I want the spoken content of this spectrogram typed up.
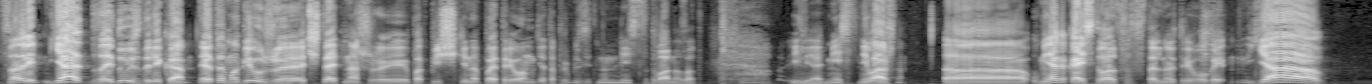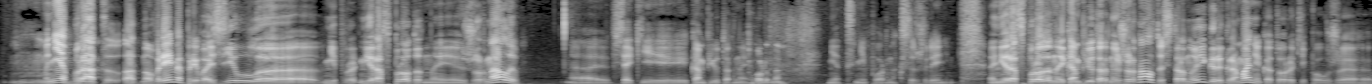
смотри, я зайду издалека. Это могли уже читать наши подписчики на Patreon где-то приблизительно месяца два назад. Или месяц, неважно. А, у меня какая ситуация с остальной тревогой? Я... Мне брат одно время привозил э, непро- нераспроданные журналы, э, всякие компьютерные. Порно. Нет, не порно, к сожалению. Нераспроданный компьютерный журнал, то есть страну игр, игроманию, которые, типа, уже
